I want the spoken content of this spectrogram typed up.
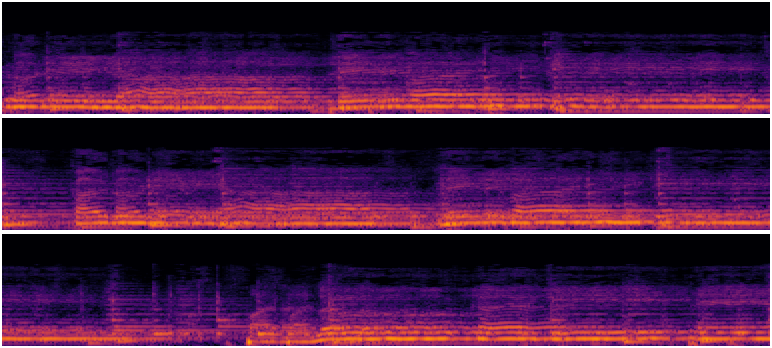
ಕರುಣೆಯ ದೇವರಿಗೆ ಕರುಣೆಯ ದೇವರಿಗೆ. ಪರಲೋಕ ಗೀತೆಯ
